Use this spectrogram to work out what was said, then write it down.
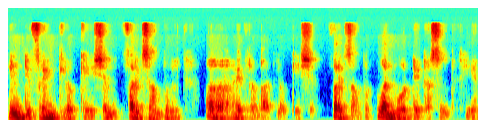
in different location. For example, uh, Hyderabad location. For example, one more data center here.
